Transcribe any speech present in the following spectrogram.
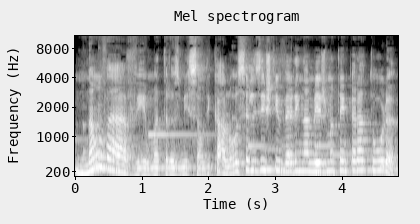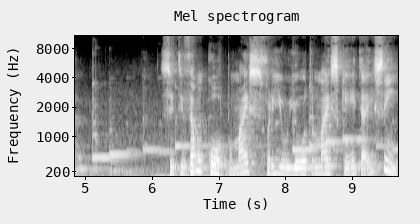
não vai haver uma transmissão de calor se eles estiverem na mesma temperatura. Se tiver um corpo mais frio e outro mais quente, aí sim,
